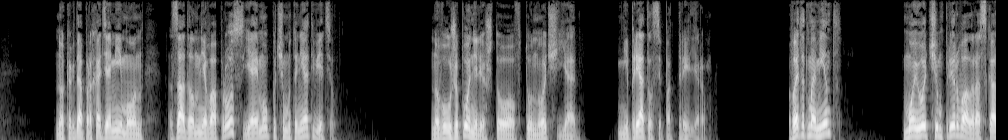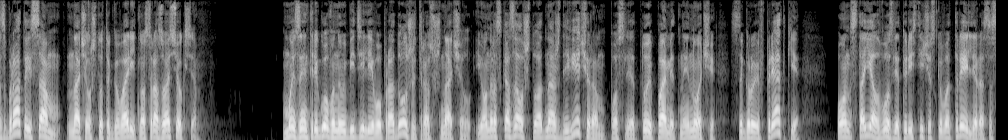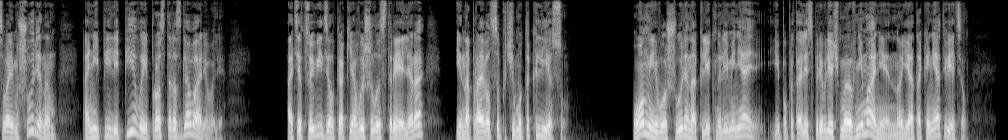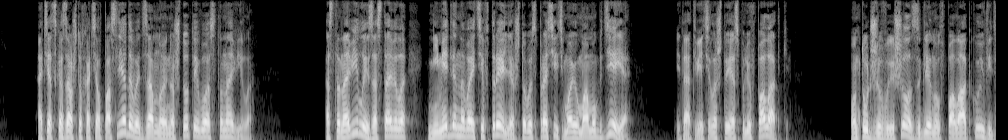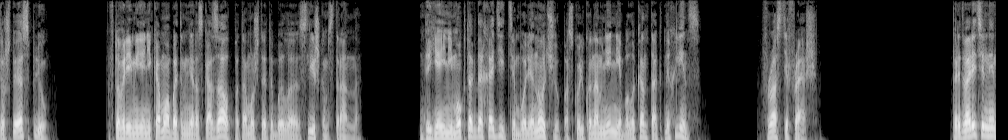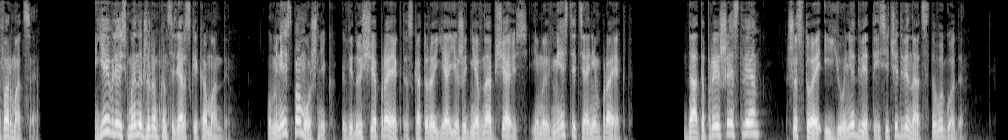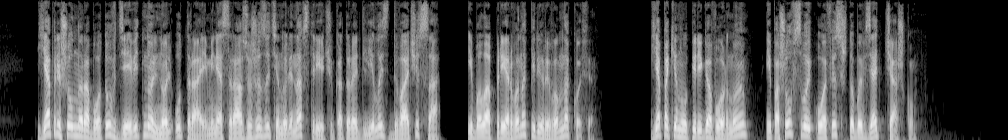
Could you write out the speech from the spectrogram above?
Но когда, проходя мимо, он задал мне вопрос, я ему почему-то не ответил. Но вы уже поняли, что в ту ночь я не прятался под трейлером. В этот момент мой отчим прервал рассказ брата и сам начал что-то говорить, но сразу осекся. Мы заинтригованно убедили его продолжить, раз уж начал, и он рассказал, что однажды вечером, после той памятной ночи с игрой в прятки, он стоял возле туристического трейлера со своим Шурином, они пили пиво и просто разговаривали. Отец увидел, как я вышел из трейлера и направился почему-то к лесу. Он и его Шурин окликнули меня и попытались привлечь мое внимание, но я так и не ответил. Отец сказал, что хотел последовать за мной, но что-то его остановило. Остановила и заставила немедленно войти в трейлер, чтобы спросить мою маму, где я. И та ответила, что я сплю в палатке. Он тут же вышел, заглянул в палатку и видел, что я сплю. В то время я никому об этом не рассказал, потому что это было слишком странно. Да я и не мог тогда ходить, тем более ночью, поскольку на мне не было контактных линз. Frosty Fresh. Предварительная информация. Я являюсь менеджером канцелярской команды. У меня есть помощник, ведущая проекта, с которой я ежедневно общаюсь, и мы вместе тянем проект. Дата происшествия — 6 июня 2012 года. Я пришел на работу в 9.00 утра, и меня сразу же затянули на встречу, которая длилась два часа и была прервана перерывом на кофе. Я покинул переговорную и пошел в свой офис, чтобы взять чашку.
